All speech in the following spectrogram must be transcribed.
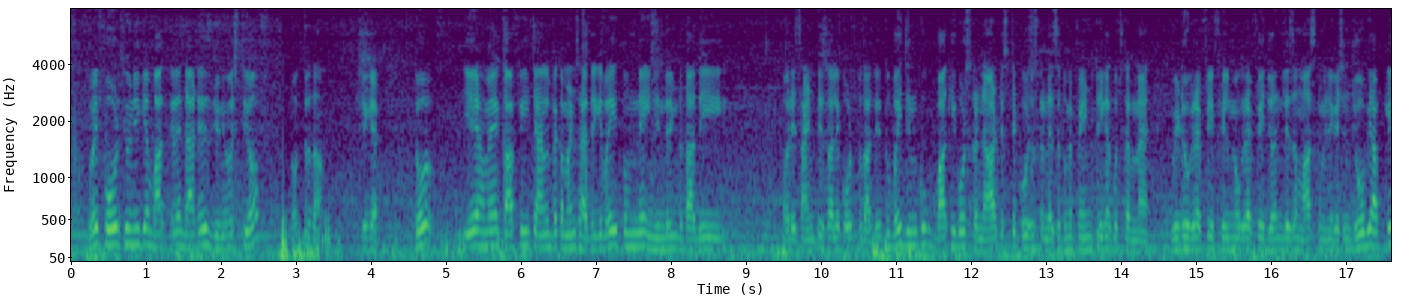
तो भाई फोर्थ यूनी की हम बात करें that is University of Notre Dame ठीक है? तो ये हमें काफ़ी चैनल पे कमेंट्स आए थे कि भाई तुमने इंजीनियरिंग बता दी और ये साइंटिस्ट वाले कोर्स बता दिए। तो भाई जिनको बाकी कोर्स करना है आर्टिस्टिक कोर्सेज करने से तुम्हें पेंट्री का कुछ करना है videography filmography journalism mass communication जो भी आपके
